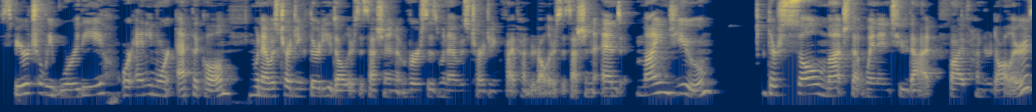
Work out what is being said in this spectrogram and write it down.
spiritually worthy or any more ethical when I was charging $30 a session versus when I was charging $500 a session. And mind you, there's so much that went into that $500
